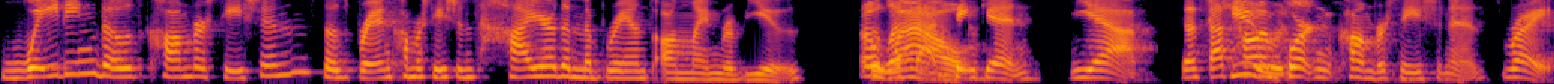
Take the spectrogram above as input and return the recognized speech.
weighting those conversations, those brand conversations higher than the brand's online reviews. So oh, let wow. that sink in. Yeah. That's, That's huge. how important conversation is. Right.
